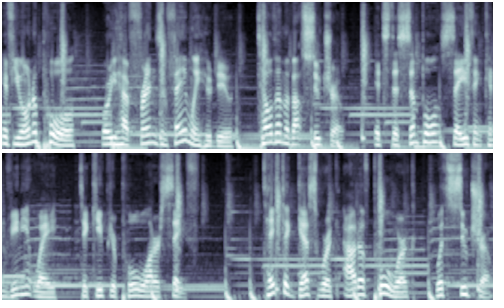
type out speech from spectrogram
If you own a pool or you have friends and family who do, tell them about Sutro. It's the simple, safe, and convenient way to keep your pool water safe. Take the guesswork out of pool work with Sutro.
